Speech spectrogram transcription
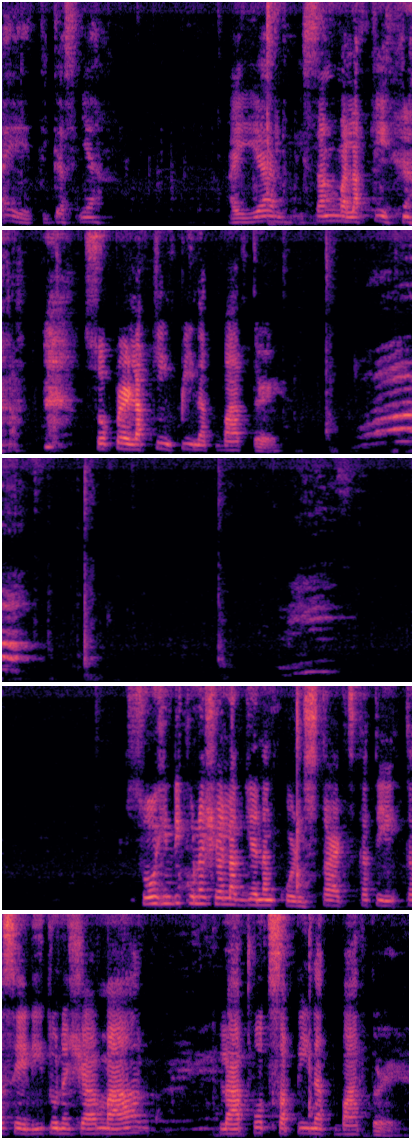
Ay, tigas niya. Ayan, isang malaki. Super laking peanut butter. So, hindi ko na siya lagyan ng cornstarch kasi, kasi dito na siya maglapot sa peanut butter.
